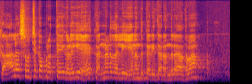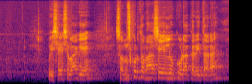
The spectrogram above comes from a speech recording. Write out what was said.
ಕಾಲಸೂಚಕ ಪ್ರತ್ಯಯಗಳಿಗೆ ಕನ್ನಡದಲ್ಲಿ ಏನಂತ ಕರೀತಾರೆ ಅಂದ್ರೆ ಅಥವಾ ವಿಶೇಷವಾಗಿ ಸಂಸ್ಕೃತ ಭಾಷೆಯಲ್ಲೂ ಕೂಡ ಕರೀತಾರೆ.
